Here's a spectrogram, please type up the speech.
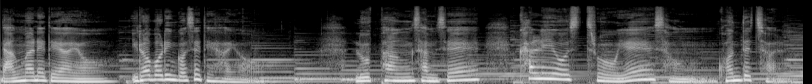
낭만에 대하여 잃어버린 것에 대하여. 루팡 3세 칼리오스트로의 성 권대철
